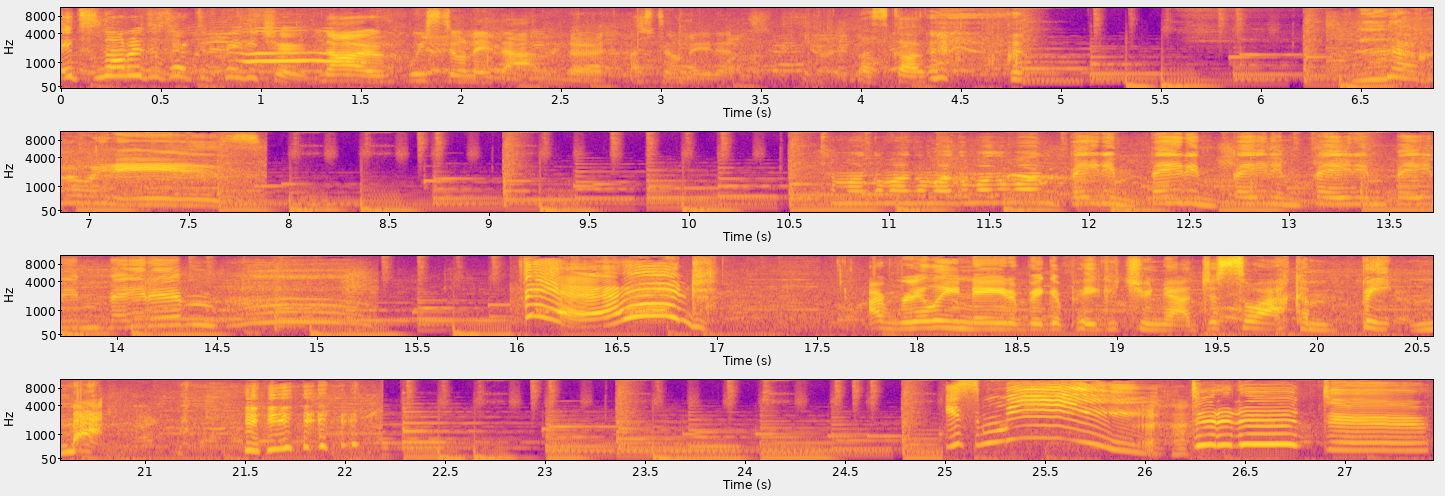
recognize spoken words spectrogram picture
it's not a Detective Pikachu. No, we still need that. No. I still need it. Let's go. Look how it is. On, come on, come on, come on, come on. Bait him, bait him, bait him, bait him, bait him, bait him. Dad! I really need a bigger Pikachu now just so I can beat Matt. it's me! do do do do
